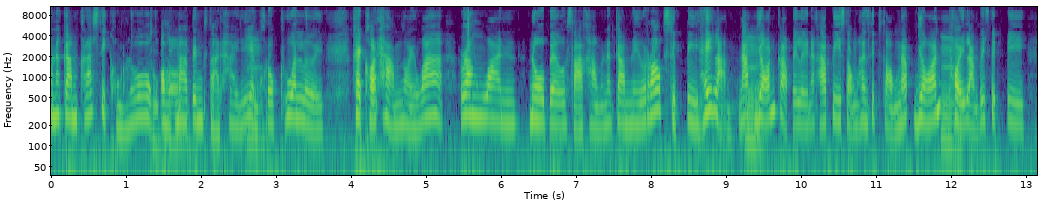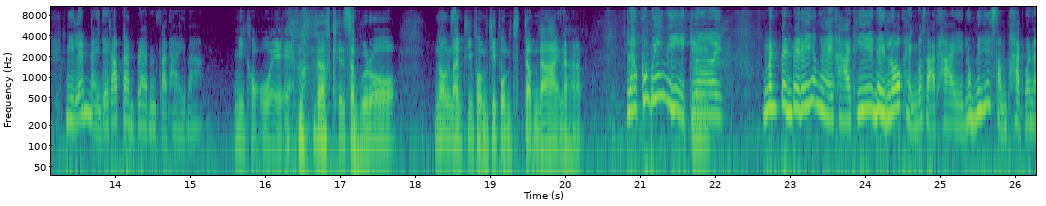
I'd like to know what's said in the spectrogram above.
วรรณกรรมคลาสสิกของโลกถูกอต้องอกมาเป็นภาษาไทยได้อย่างอืม ครบถ้วนเลยแขกขอถามหน่อยว่า รางวัลโนเบลสาขาวรรณกรรมในรอบ 10 ปีให้หลัง นับย้อนกลับไปเลยนะคะ ปี 2012 นับย้อนถอยหลังไป 10 ปี มีเล่มไหนได้รับการแปลเป็นภาษาไทยบ้าง มีของ OAM มั้งครับเคซาบุโรนอกนั้นที่ผมที่ผมจำได้นะฮะ แล้วก็ไม่มีอีกเลย มันเป็นไปได้ยังไงคะ ที่ในโลกแห่งภาษาไทย เราไม่ได้สัมผัสวรรณ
